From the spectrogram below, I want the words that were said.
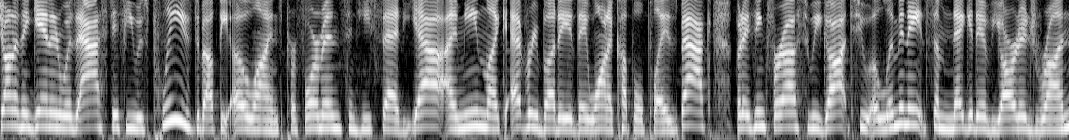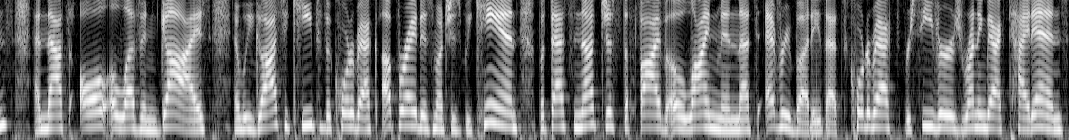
Jonathan Gannon was asked if he was pleased about the O line's performance, and he said, Yeah, I mean, like everybody, they want a couple plays back. But I think for us, we got to eliminate some negative yardage runs, and that's all 11 guys. And we got to keep the quarterback upright as much as we can. But that's not just the five O linemen, that's everybody. That's quarterback, receivers, running back, tight ends.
